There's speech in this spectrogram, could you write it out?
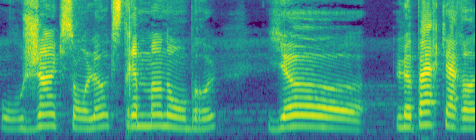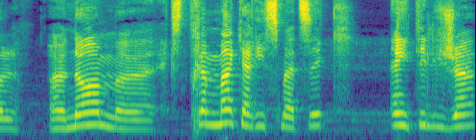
aux gens qui sont là, extrêmement nombreux, il y a le père Carole, un homme euh, extrêmement charismatique, intelligent,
